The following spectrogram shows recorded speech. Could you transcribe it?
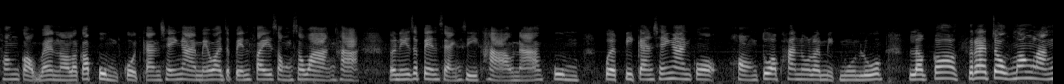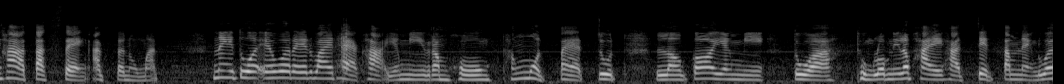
ช่องกรอบแว่นเนาะแล้วก็ปุ่มกดการใช้งานไม่ว่าจะเป็นไฟส่องสว่างค่ะ ตัวนี้จะเป็นแสงสีขาวนะ ปุ่มเปิดปิดการใช้งานของตัวพาโนรามิกมูนรูปแล้วก็กระจกมองหลังค่ะ ตัดแสงอัตโนมัติในตัว Everest w i t e g ค่ะ ยังมีลำโพงทั้งหมด 8 จุด แล้วก็ยังมีตัว ถุงลมนิรภัยค่ะ 7 ตำแหน่งด้วย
